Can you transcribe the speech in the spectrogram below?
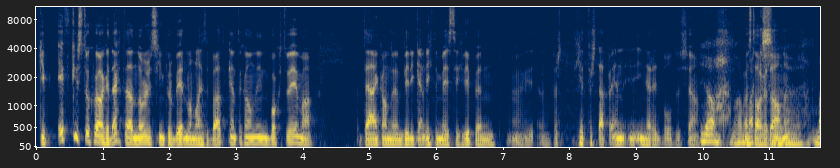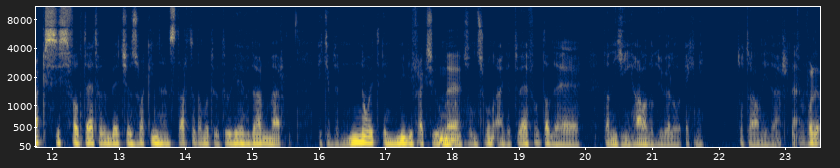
Ik heb even toch wel gedacht dat Norris ging proberen om langs de buitenkant te gaan in bocht 2, maar uiteindelijk aan de binnenkant ligt de meeste grip en uh, je hebt Verstappen in, in, in de Red Bull, dus ja. Ja, maar Max, al gedaan, hè? eh, Max is van tijd wel een beetje zwak in zijn starten, dat moeten we toegeven daar. Maar ik heb er nooit in millifractie Nee. soms gewoon aan getwijfeld dat hij dat niet ging halen, dat duel hoor. Echt niet. Totaal niet daar. Voor de,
